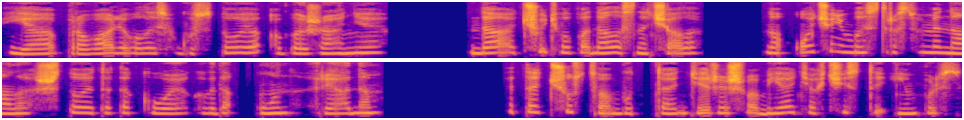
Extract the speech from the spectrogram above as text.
я проваливалась в густое обожание. Да, чуть выпадала сначала, но очень быстро вспоминала, что это такое, когда он рядом. Это чувство, будто держишь в объятиях чистый импульс,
